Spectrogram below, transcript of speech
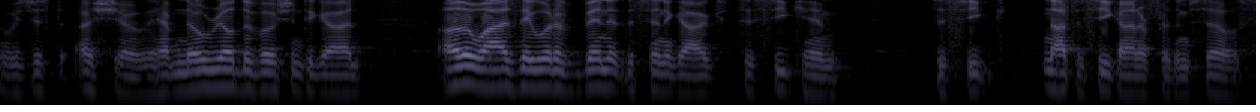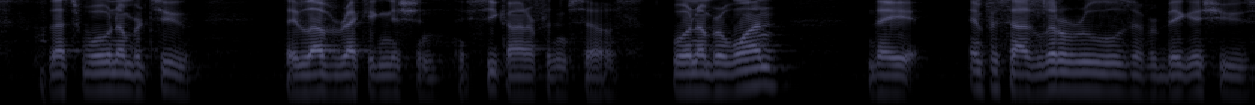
It was just a show. They have no real devotion to God. Otherwise, they would have been at the synagogues to seek Him, to seek, not to seek honor for themselves. That's woe number two. They love recognition, they seek honor for themselves. Woe number one, they emphasize little rules over big issues.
